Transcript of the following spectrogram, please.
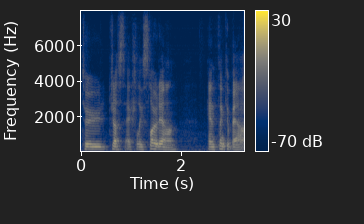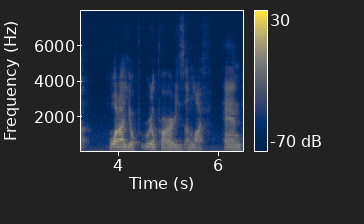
to just actually slow down and think about what are your real priorities in life and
